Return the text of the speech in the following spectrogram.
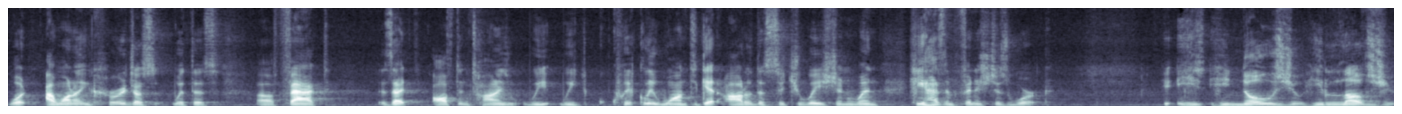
what I want to encourage us with this uh, fact is that oftentimes we, we quickly want to get out of the situation when He hasn't finished His work. He, he, he knows you, He loves you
